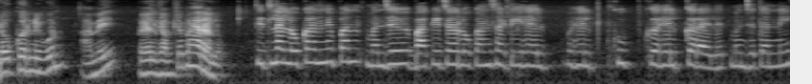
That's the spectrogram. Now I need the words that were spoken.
लवकर निघून आम्ही पहलगामच्या बाहेर आलो. तिथल्या लोकांनी पण म्हणजे बाकीच्या लोकांसाठी हेल्प हेल्प खूप हेल्प करायलेत. म्हणजे त्यांनी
